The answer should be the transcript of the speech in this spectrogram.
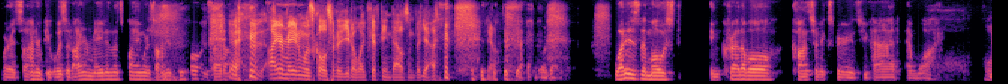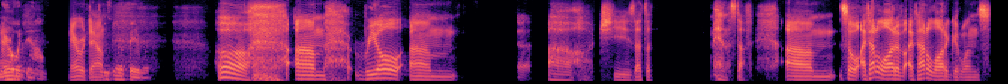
where it's 100 people is it iron maiden that's playing where it's 100 people? Is that iron maiden was closer to you know like 15000 but yeah, yeah. What is the most incredible concert experience you've had and why? Oh. narrow it down. Narrow it down. a favorite? Oh um real um uh, oh geez that's a man, that's tough. Um, so I've had a lot of I've had a lot of good ones.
